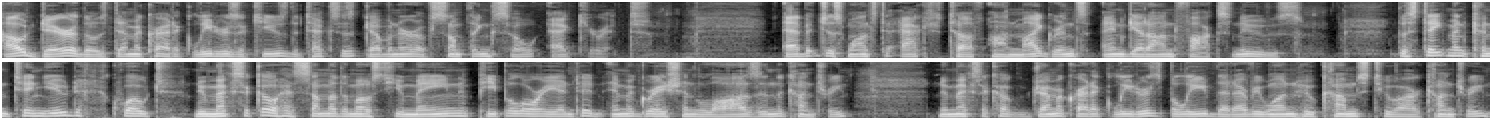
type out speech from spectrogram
How dare those Democratic leaders accuse the Texas governor of something so accurate? Abbott just wants to act tough on migrants and get on Fox News. The statement continued, quote, New Mexico has some of the most humane, people-oriented immigration laws in the country. New Mexico Democratic leaders believe that everyone who comes to our country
